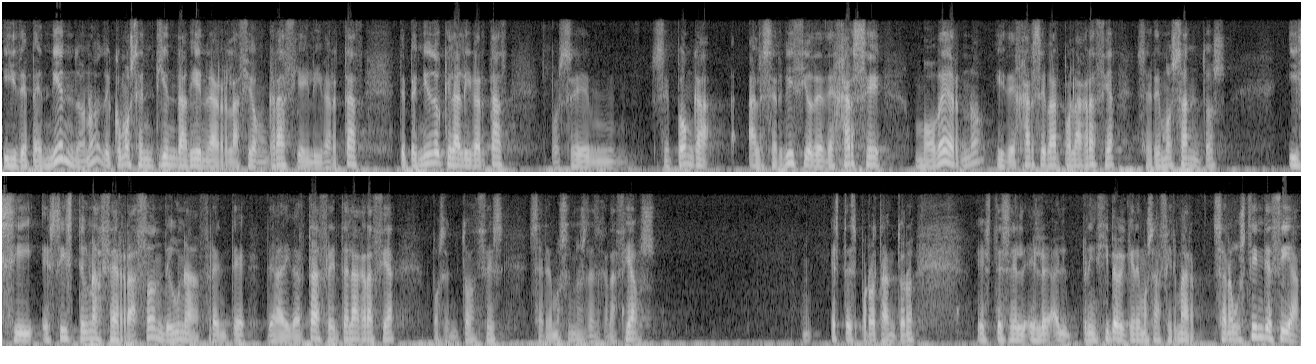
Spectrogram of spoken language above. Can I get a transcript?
Y dependiendo ¿no? de cómo se entienda bien la relación gracia y libertad, dependiendo que la libertad pues, se ponga al servicio de dejarse mover ¿no? y dejarse llevar por la gracia, seremos santos. Y si existe una cerrazón de una frente de la libertad frente a la gracia, pues entonces seremos unos desgraciados. Este es, por lo tanto, ¿no? este es el, principio que queremos afirmar. San Agustín decía,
